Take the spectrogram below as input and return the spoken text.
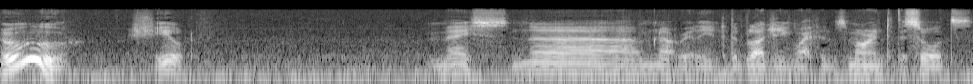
Ooh, shield. Mace. No, I'm not really into the bludgeoning weapons. More into the swords.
